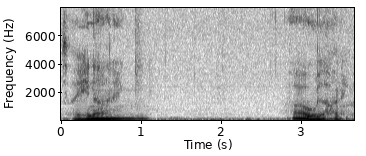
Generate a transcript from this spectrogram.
Så indånding og udånding.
